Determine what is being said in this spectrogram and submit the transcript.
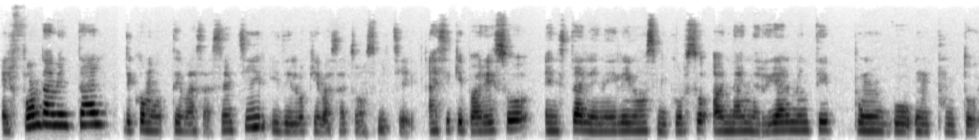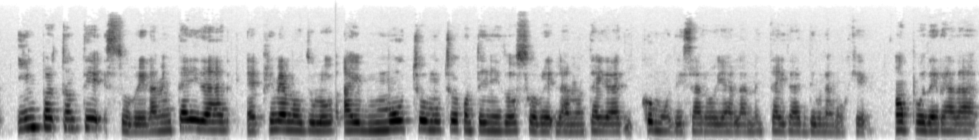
el fundamental de cómo te vas a sentir y de lo que vas a transmitir. Así que por eso en en Elegance, mi curso online, realmente pongo un punto importante sobre la mentalidad. El primer módulo hay mucho, mucho contenido sobre la mentalidad y cómo desarrollar la mentalidad de una mujer empoderada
